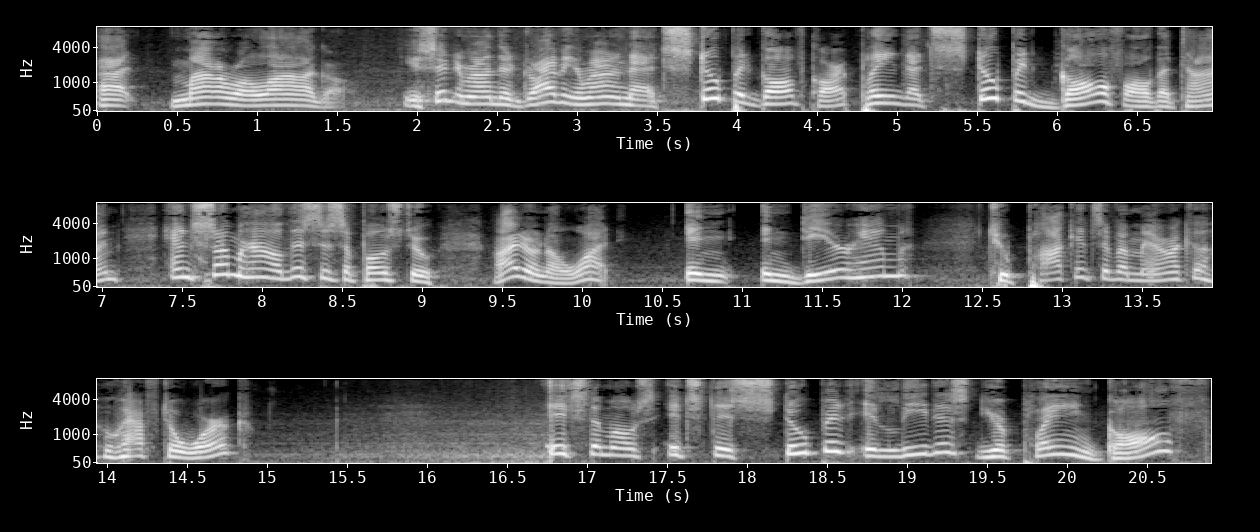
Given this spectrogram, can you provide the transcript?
at Mar-a-Lago. You're sitting around there driving around in that stupid golf cart, playing that stupid golf all the time, and somehow this is supposed to, I don't know what, in, endear him to pockets of America who have to work? It's the most, it's this stupid, elitist, you're playing golf?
